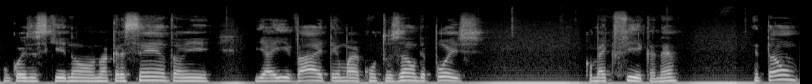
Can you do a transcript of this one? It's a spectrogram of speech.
com coisas que não, não acrescentam e, e aí vai, tem uma contusão depois. Como é que fica, né? Então,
